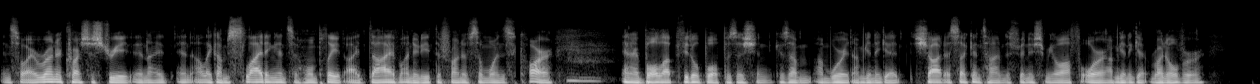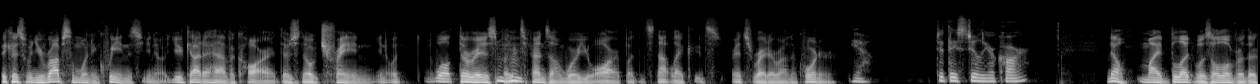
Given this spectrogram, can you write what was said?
And so I run across the street and I and I, like I'm sliding into home plate. I dive underneath the front of someone's car mm. and I ball up fetal ball position because I'm I'm worried I'm going to get shot a second time to finish me off or I'm going to get run over. Because when you rob someone in Queens, you know, you've got to have a car. There's no train, you know. Well, there is, but it mm-hmm. depends on where you are, but it's not like it's it's right around the corner. Yeah. Did they steal your car? No, my blood was all over the,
